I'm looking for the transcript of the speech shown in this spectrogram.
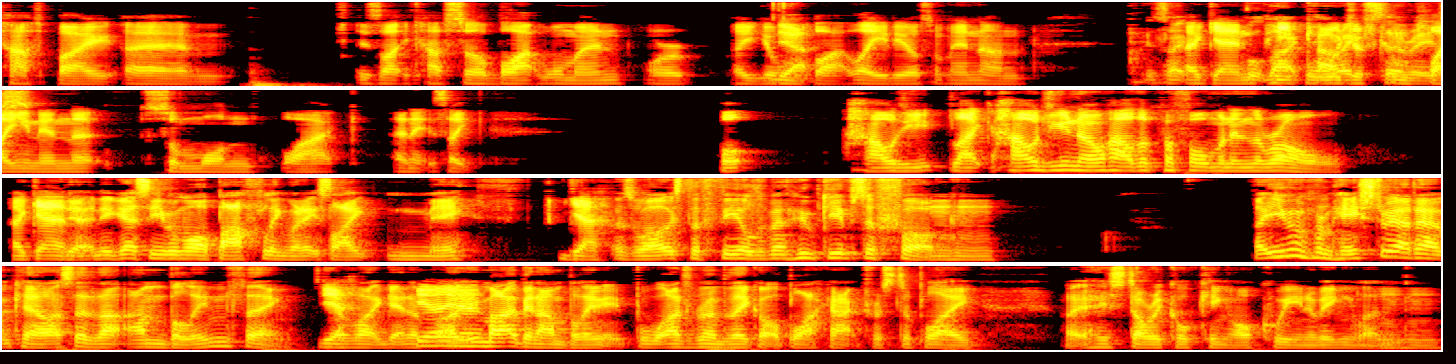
cast by um, is like cast as a black woman or a young Yeah. black lady or something, and It's like, again, people were just character is- complaining that someone's black, and it's like, but how do you like? How do you know how they're performing in the role? Again, Yeah, and it gets even more baffling when it's like myth yeah, as well. It's the field of who gives a fuck. mhm. Like even from history, I don't care. Like I said that Anne Boleyn thing. Yeah. Of, like getting a, Yeah, like, yeah. it might have been Anne Boleyn, but I just remember they got a black actress to play like a historical king or queen of England. Mhm.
